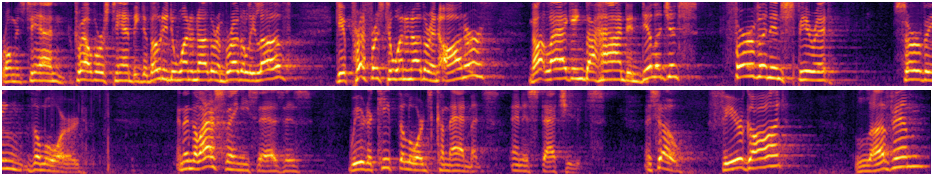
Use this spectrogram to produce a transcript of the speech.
Romans 10, 12, verse 10 Be devoted to one another in brotherly love Give preference to one another in honor, not lagging behind in diligence, fervent in spirit, serving the Lord. And then the last thing he says is we are to keep the Lord's commandments and his statutes. And so, fear God, love him,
